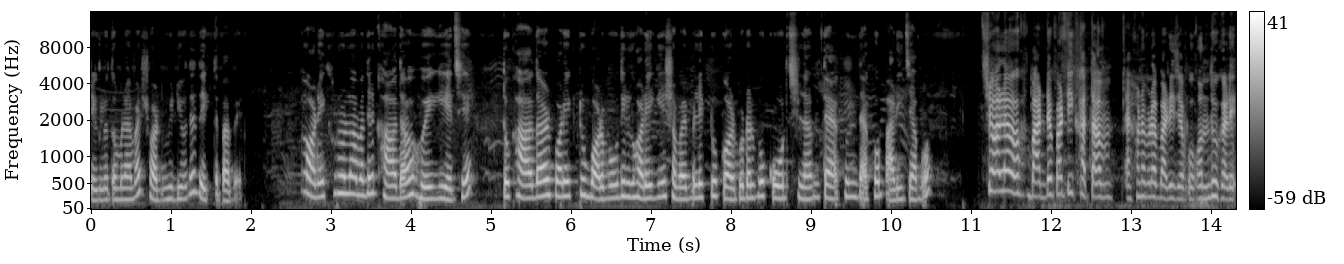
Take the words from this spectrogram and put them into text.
সেগুলো তোমরা আমার শর্ট ভিডিওতে দেখতে পাবে। তো অনেকক্ষণ হলো আমাদের খাওয়া দাওয়া হয়ে গিয়েছে। তো খাওয়া দাওয়ার পরে একটু বড় বৌদির ঘরে গিয়ে সবাই মিলে একটু গল্প টল্প করছিলাম। তো এখন দেখো বাড়ি যাব। চলো বার্থডে পার্টি খাতাম। এখন আমরা বাড়ি যাব অন্ধকারে।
